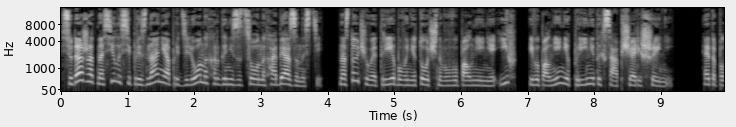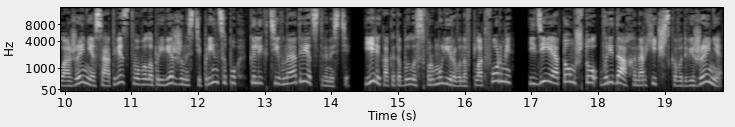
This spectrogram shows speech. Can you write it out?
Сюда же относилось и признание определенных организационных обязанностей, настойчивое требование точного выполнения их и выполнения принятых сообща решений. Это положение соответствовало приверженности принципу коллективной ответственности, или, как это было сформулировано в платформе, идея о том, что в рядах анархического движения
